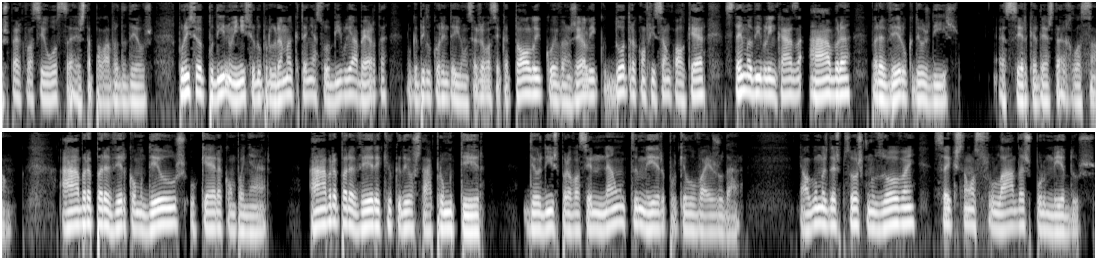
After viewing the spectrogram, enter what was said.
espero que você ouça esta palavra de Deus. Por isso eu pedi no início do programa que tenha a sua Bíblia aberta no capítulo 41. Seja você católico, evangélico, de outra confissão qualquer, se tem uma Bíblia em casa, abra para ver o que Deus diz acerca desta relação. Abra para ver como Deus o quer acompanhar. Abra para ver aquilo que Deus está a prometer. Deus diz para você não temer porque Ele o vai ajudar. Algumas das pessoas que nos ouvem sei que estão assoladas por medos.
